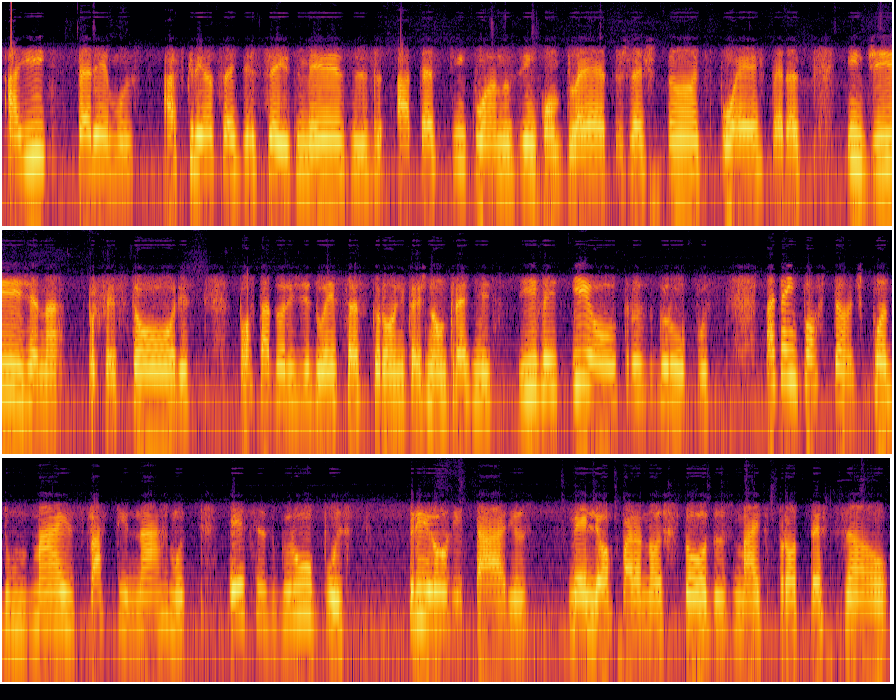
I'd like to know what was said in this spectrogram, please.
aí teremos as crianças de seis meses até cinco anos incompletos, gestantes, puérperas, indígenas, professores, portadores de doenças crônicas não transmissíveis e outros grupos. Mas é importante, quando mais vacinarmos esses grupos prioritários, melhor para nós todos, mais proteção,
